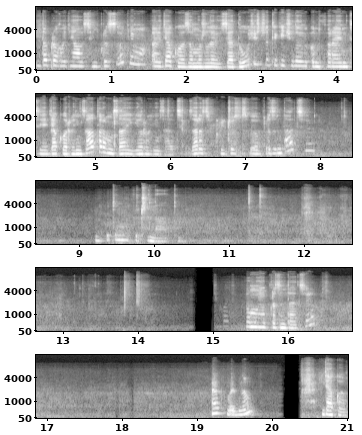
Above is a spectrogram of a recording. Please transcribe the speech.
Доброго дня усім присутнім. Е, Дякую за можливість взяти участь у такій чудовій конференції. Дякую організаторам за її організацію. Зараз включу свою презентацію і будемо починати. Про мою презентацію. Так, видно. Дякую.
